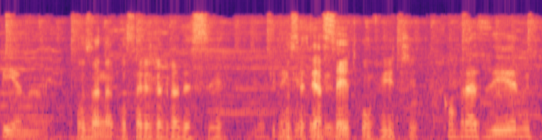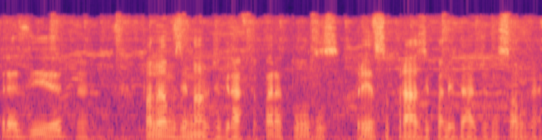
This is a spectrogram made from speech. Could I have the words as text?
pena. Rosana, gostaria de agradecer você ter aceito o convite. Com prazer, muito prazer. É. Falamos em nome de Gráfica para Todos, preço, prazo e qualidade num só lugar.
